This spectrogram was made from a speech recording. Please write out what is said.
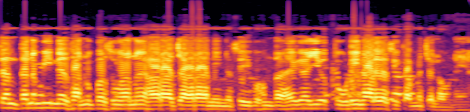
ਤਿੰਨ ਤਿੰਨ ਮਹੀਨੇ ਸਾਨੂੰ ਪਸ਼ੂਆਂ ਨੂੰ ਹਰਾ ਚਾਰਾ ਨਹੀਂ ਨਸੀਬ ਹੁੰਦਾ ਹੈਗਾ ਜੀ ਉਹ ਤੂੜੀ ਨਾਲੇ ਅਸੀਂ ਕੰਮ ਚਲਾਉਂਦੇ ਆ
